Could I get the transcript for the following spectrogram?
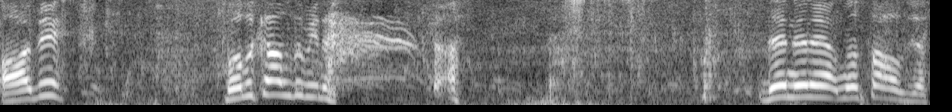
Abi balık aldım yine. De nereye nasıl alacağız?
